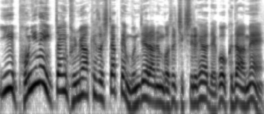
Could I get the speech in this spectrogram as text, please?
이이 본인의 입장이 불명확해서 시작된 문제라는 것을 직시를 해야 되고 그 다음에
